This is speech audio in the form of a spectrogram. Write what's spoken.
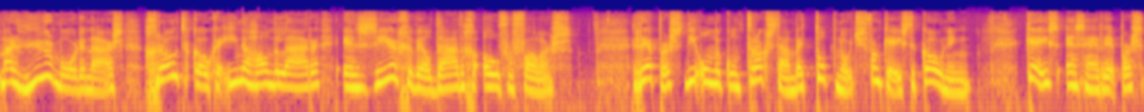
maar huurmoordenaars, grote cocaïnehandelaren en zeer gewelddadige overvallers. Rappers die onder contract staan bij Topnotch van Kees de Koning. Kees en zijn rappers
